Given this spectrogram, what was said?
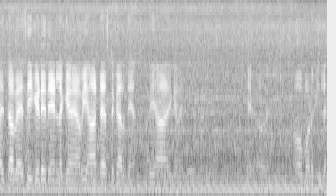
ਅੱਜ ਤਾਂ ਵੈਸੇ ਹੀ ਗੇੜੇ ਦੇਣ ਲੱਗੇ ਹੋਏ ਆ ਵੀ ਹਾਂ ਟੈਸਟ ਕਰਦੇ ਆ ਵੀ ਹਾਂ ਇਹ ਕਿਵੇਂ ਉਹ ਮੁੜ ਗਈ ਲੈ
